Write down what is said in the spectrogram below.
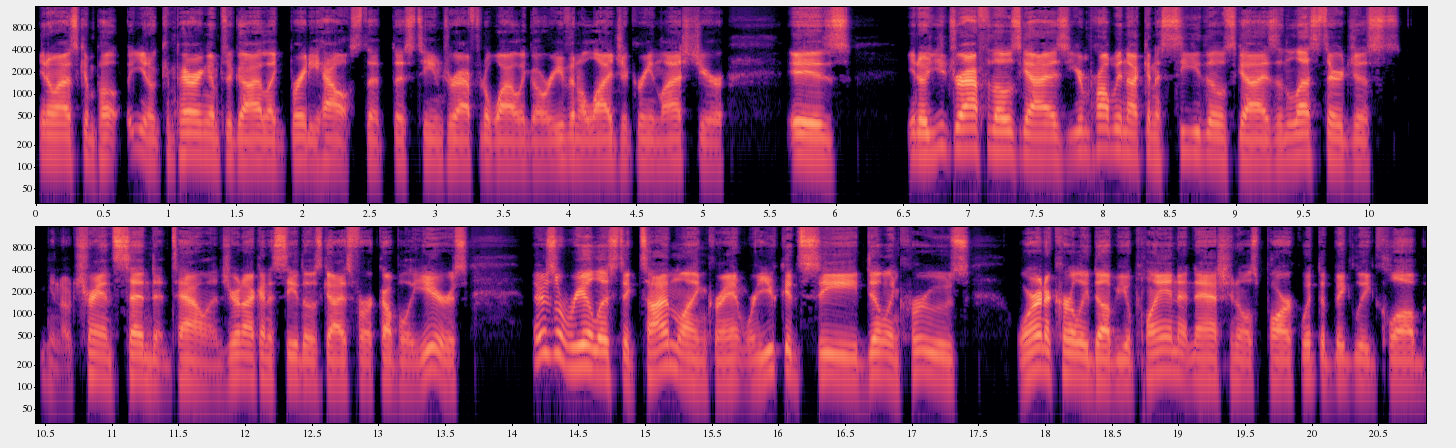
you know, as compo- you know, comparing him to a guy like Brady House that this team drafted a while ago, or even Elijah Green last year, is you know, you draft those guys, you're probably not going to see those guys unless they're just, you know, transcendent talents. You're not going to see those guys for a couple of years there's a realistic timeline, Grant, where you could see Dylan Crews wearing a curly W playing at Nationals Park with the big league club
